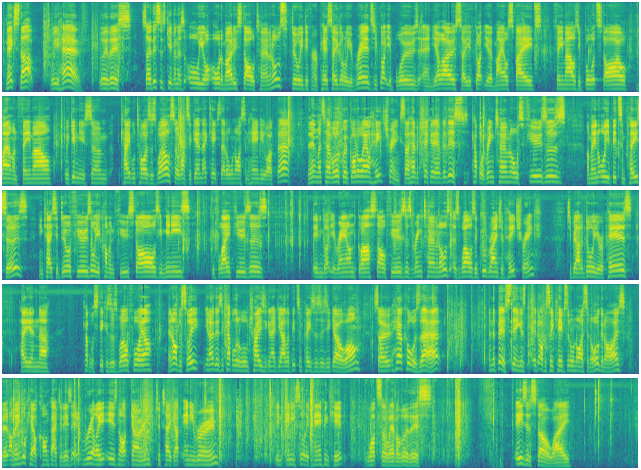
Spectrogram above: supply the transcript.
Next up, we have, look at this, so this has given us all your automotive style terminals, do all your different repairs. So you've got all your reds, you've got your blues and yellows. So you've got your male spades, females, your bullet style, male and female. We're giving you some cable ties as well. So once again, that keeps that all nice and handy like that. Then let's have a look. We've got all our heat shrinks. So have a check out of this. A couple of ring terminals, fuses. I mean, all your bits and pieces in case you do a fuse, all your common fuse styles, your minis, your blade fuses, even got your round glass style fuses, ring terminals, as well as a good range of heat shrink to be able to do all your repairs. Hey, and a uh, couple of stickers as well for you. And obviously, you know, there's a couple of little trays you can add your other bits and pieces as you go along. So how cool is that? And the best thing is it obviously keeps it all nice and organized, but I mean, look how compact it is. It really is not going to take up any room in any sort of camping kit whatsoever. Look at this easy to stow away.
